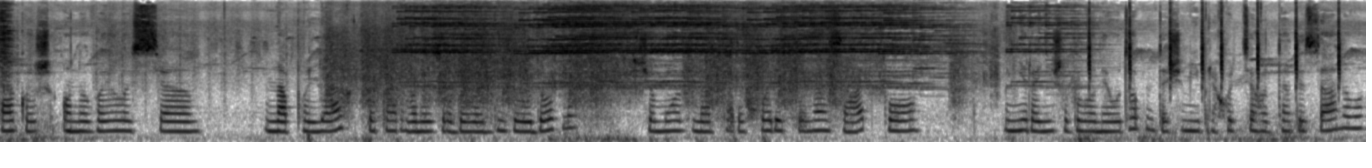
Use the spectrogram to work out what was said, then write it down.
Також оновилося на полях. Тепер вони зробили дуже удобно, що можна переходити назад, бо Мені раніше було неудобно, те, що мені приходиться гортати заново,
